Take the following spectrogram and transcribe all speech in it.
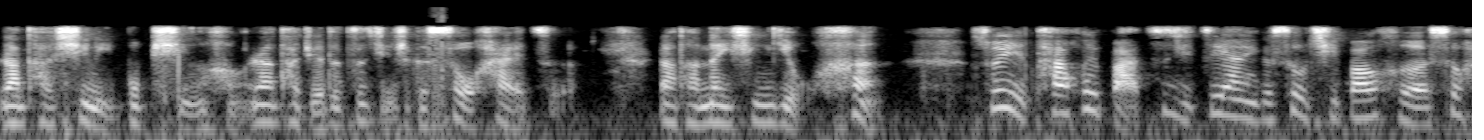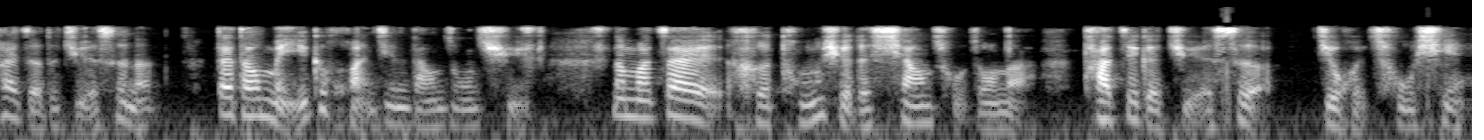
让他心里不平衡，让他觉得自己是个受害者，让他内心有恨，所以他会把自己这样一个受气包和受害者的角色呢带到每一个环境当中去。那么在和同学的相处中呢，他这个角色就会出现。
